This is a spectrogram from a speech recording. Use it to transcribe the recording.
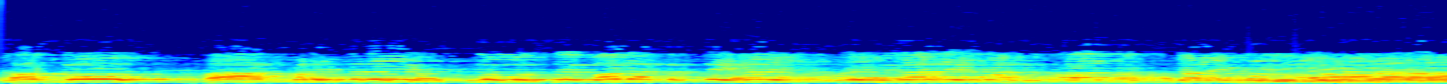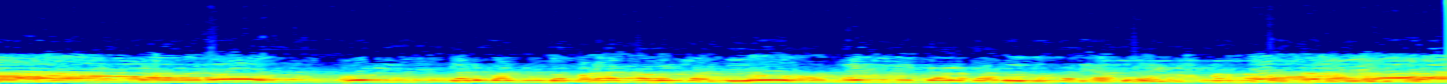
سب لوگ ہاتھ کھڑے کریں جو مجھ سے وعدہ کرتے ہیں کہ مینارے پاکستان ہم جائیں گے کیا کرو تھوڑی سی گڑبڑ کا بڑا کور کرتے ہو ایسے کور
